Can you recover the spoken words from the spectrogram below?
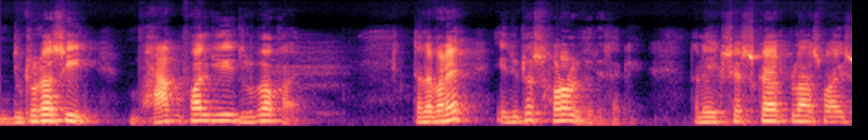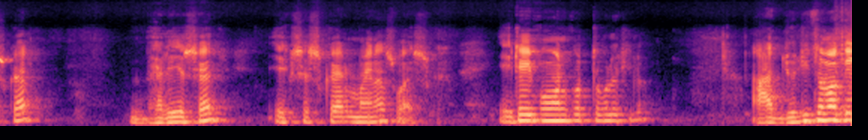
দুটো রাশির ভাগফল যদি ধ্রুবক হয়, তাহলে পরে এই দুটো সরল ভেবে থাকে। তাহলে x square plus y square varies as x square minus y square এটাই প্রমাণ করতে বলেছিল। আর যদি তোমাকে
